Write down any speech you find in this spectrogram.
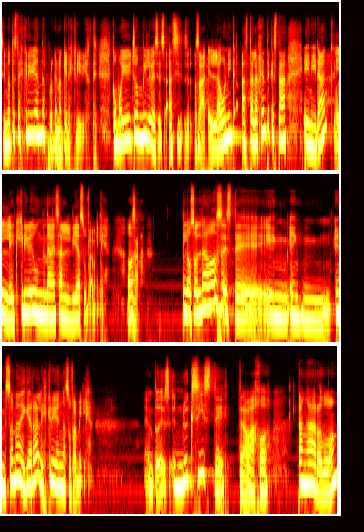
Si no te está escribiendo es porque no quiere escribirte. Como yo he dicho mil veces, o sea, la única, hasta la gente que está en Irán le escribe una vez al día a su familia. O sea, los soldados este, en, en zona de guerra le escriben a su familia. Entonces, no existe trabajo tan arduo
